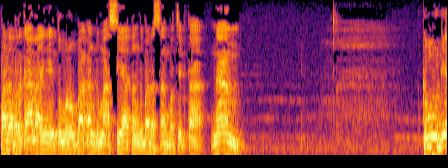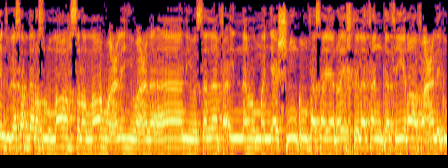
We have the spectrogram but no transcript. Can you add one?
pada perkara yang itu merupakan kemaksiatan kepada Sang Pencipta. Naam. Kemudian juga sabda Rasulullah sallallahu alaihi wa ala alihi wasallam fa innahu man yash minkum fasayara ikhtilafan katsira fa alaikum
